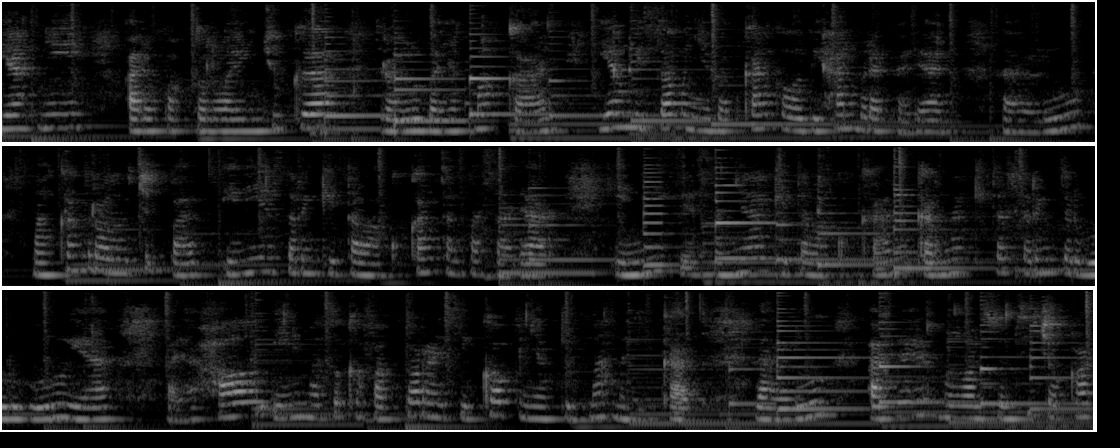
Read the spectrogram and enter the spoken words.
Yakni ada faktor lain juga terlalu banyak makan yang bisa menyebabkan kelebihan berat badan. Lalu, makan terlalu cepat ini yang sering kita lakukan tanpa sadar. Ini biasanya kita lakukan karena kita sering terburu-buru ya. Padahal ini masuk ke faktor resiko penyakit mah meningkat. Lalu, ada mengonsumsi coklat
